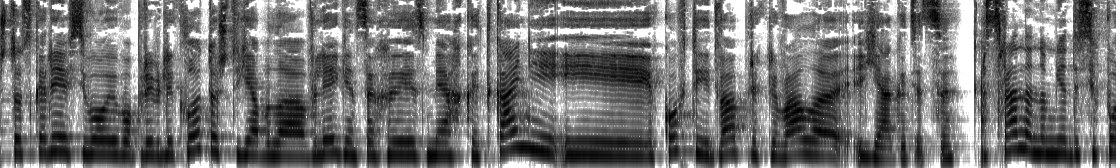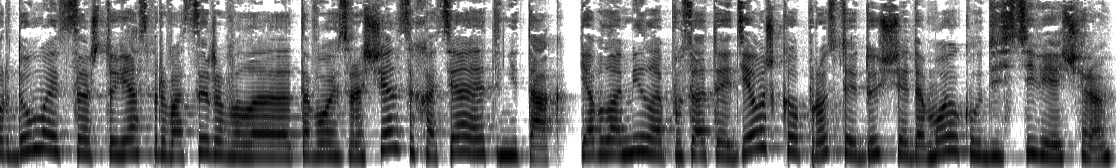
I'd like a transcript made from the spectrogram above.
что, скорее всего, его привлекло то, что я была в леггинсах из мягкой ткани, и кофта едва прикрывала ягодицы. Странно, но мне до сих пор думается, что я спровоцировала того извращенца, хотя это не так. Я была милая пузатая девушка, просто идущая домой около 10 вечера.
